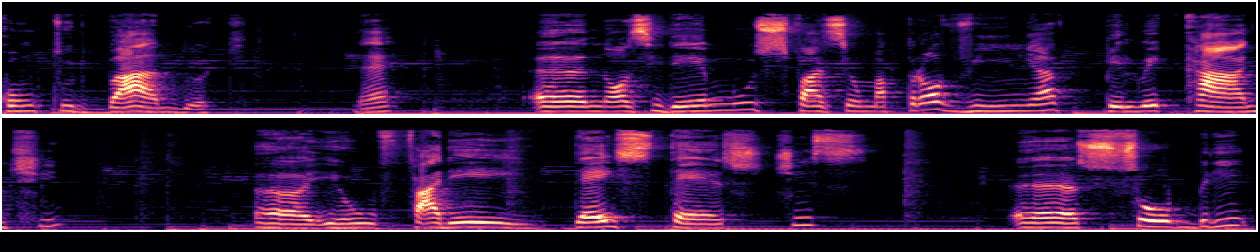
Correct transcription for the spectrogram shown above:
conturbado aqui, né? Uh, nós iremos fazer uma provinha pelo ECAD. Uh, eu farei 10 testes uh, sobre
